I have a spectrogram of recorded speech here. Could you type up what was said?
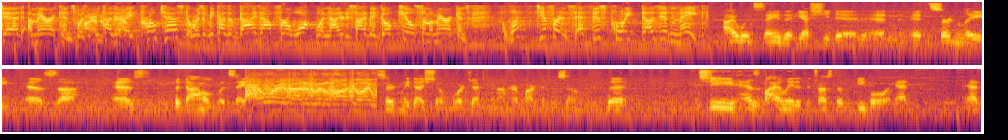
dead Americans. Was it because of a protest or was it because of guys out for a walk one night who decided they'd go kill some Americans? What difference at this point does it make? I would say that yes, she did, and it certainly, as uh, as the Donald would say, Don't worry about it, little Marco. I certainly does show poor judgment on her part to do so. The she has violated the trust of the people at at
